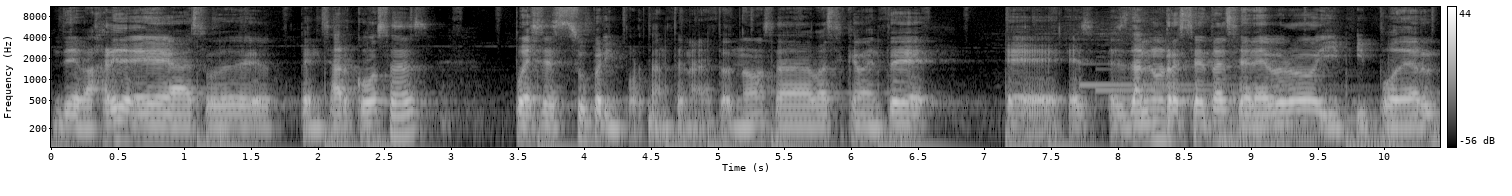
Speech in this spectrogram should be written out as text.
de bajar ideas o de pensar cosas, pues es súper importante, la neta, ¿no? O sea, básicamente eh, es, es darle un reset al cerebro y, y poder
